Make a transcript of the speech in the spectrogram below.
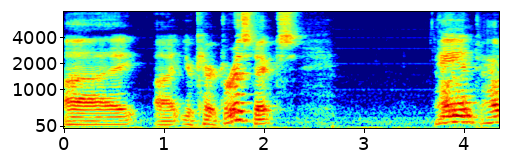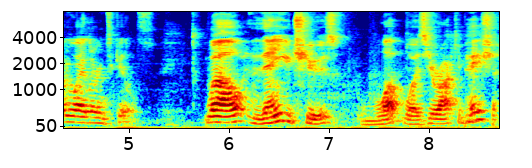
uh, uh, your characteristics. How, And- do, how do I learn skills? Well, then you choose what was your occupation.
